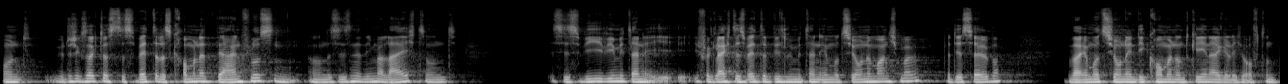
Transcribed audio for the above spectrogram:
Und wie du schon gesagt hast, das Wetter, das kann man nicht beeinflussen und es ist nicht immer leicht und es ist wie, wie mit deinen, ich, ich vergleiche das Wetter ein bisschen mit deinen Emotionen manchmal, bei dir selber, weil Emotionen, die kommen und gehen eigentlich oft und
